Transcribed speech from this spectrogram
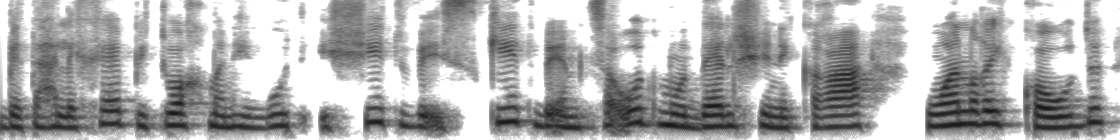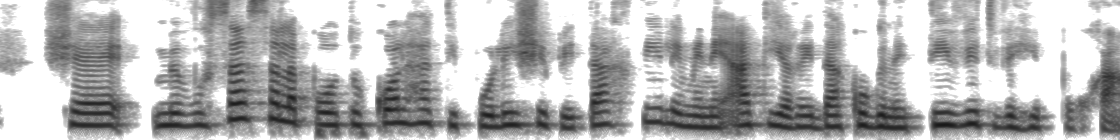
בתהליכי פיתוח מנהיגות אישית ועסקית באמצעות מודל שנקרא one recode שמבוסס על הפרוטוקול הטיפולי שפיתחתי למניעת ירידה קוגניטיבית והיפוכה.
